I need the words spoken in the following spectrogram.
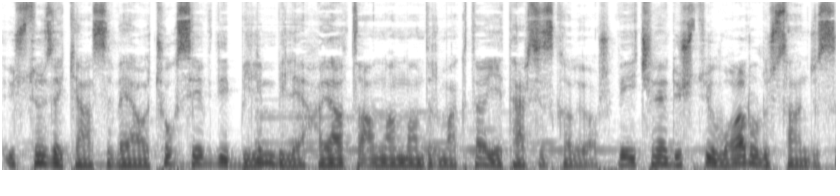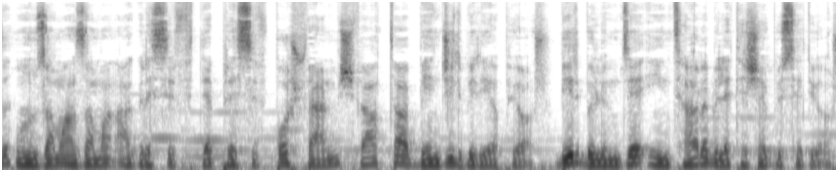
Üstün zekası veya çok sevdiği bilim bile hayatı anlamlandırmakta yetersiz kalıyor. Ve içine düştüğü varoluş sancısı onu zaman zaman agresif, depresif, boş vermiş ve hatta bencil biri yapıyor. Bir bölümde intihara bile teşebbüs ediyor.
